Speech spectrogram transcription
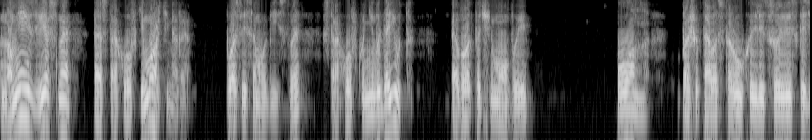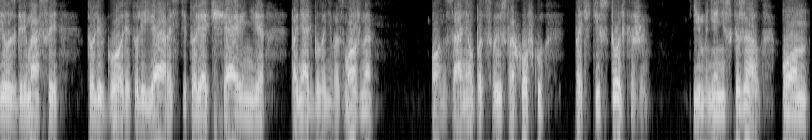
«Но мне известно о страховке Мортимера. После самоубийства страховку не выдают. Вот почему вы...» «Он...» — прошептала старуха, и лицо ее исказилось гримасой то ли горя, то ли ярости, то ли отчаяния, понять было невозможно. Он занял под свою страховку почти столько же. И мне не сказал. Он...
